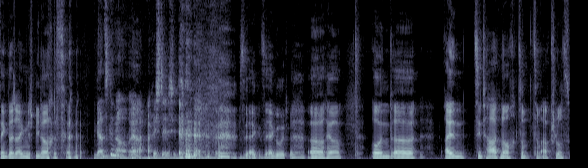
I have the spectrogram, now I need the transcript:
Denkt euch eigene Spiele aus. Ganz genau, ja, richtig. Sehr, sehr gut. Äh, ja. Und äh, ein Zitat noch zum, zum Abschluss,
